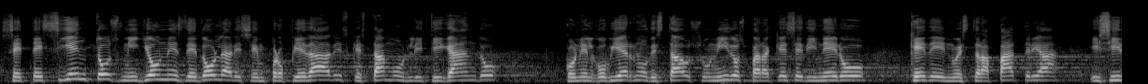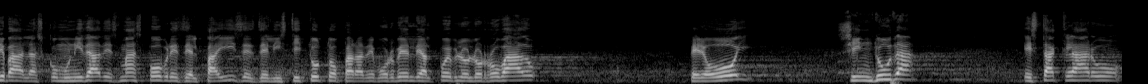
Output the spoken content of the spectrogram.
700 millones de dólares en propiedades que estamos litigando con el gobierno de Estados Unidos para que ese dinero quede en nuestra patria y sirva a las comunidades más pobres del país desde el instituto para devolverle al pueblo lo robado. Pero hoy, sin duda, está claro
